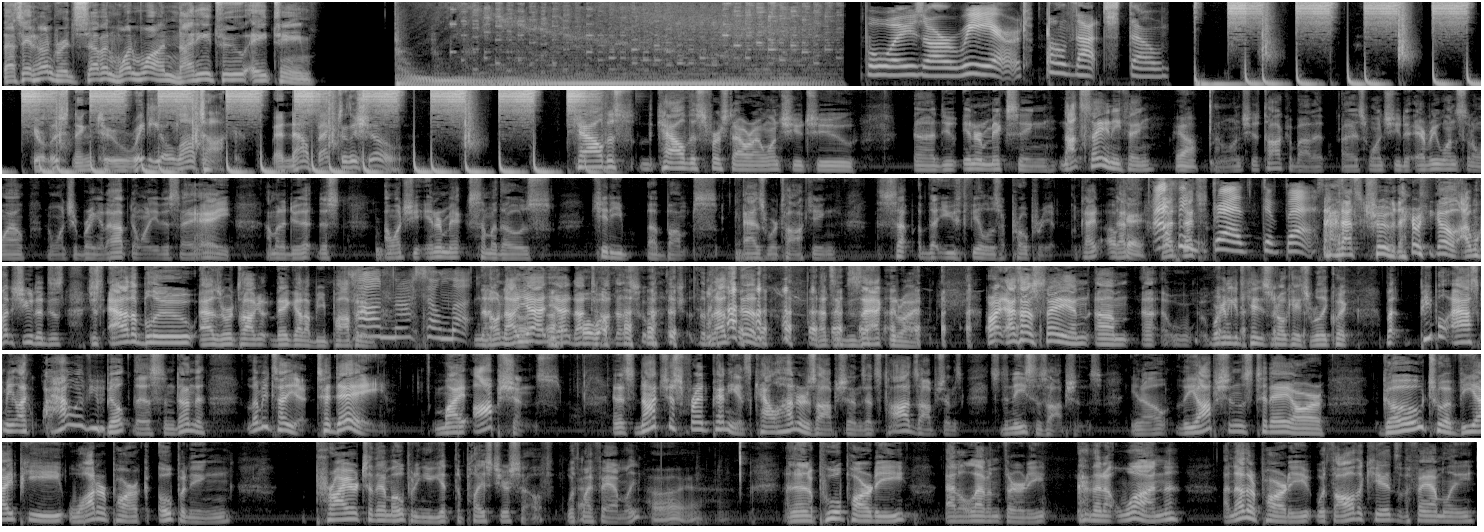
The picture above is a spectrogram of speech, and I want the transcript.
That's 800 711 9218. Boys are weird. Oh, that's dumb. You're listening to Radio Law Talk. And now back to the show. Cal, this Cal, this first hour, I want you to uh, do intermixing. Not say anything. Yeah. I don't want you to talk about it. I just want you to every once in a while. I want you to bring it up. Don't want you to say, "Hey, I'm going to do that." Just I want you to intermix some of those kitty uh, bumps as we're talking some, that you feel is appropriate. Okay. Okay. That's, I that- think that's Brad's the best. that's true. There we go. I want you to just just out of the blue as we're talking. They gotta be popping. in. Oh, not so much. No, not yet. Yeah, not, Oh, not- that's, that's good. That's exactly right. All right, as I was saying, um, uh, we're going to get to case or no case really quick. But people ask me, like, how have you built this and done this? Let me tell you, today, my options, and it's not just Fred Penny, it's Cal Hunter's options, it's Todd's options, it's Denise's options. You know, the options today are go to a VIP water park opening prior to them opening, you get the place to yourself with my family. Oh yeah. And then a pool party at eleven thirty, and then at one, another party with all the kids, of the family,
